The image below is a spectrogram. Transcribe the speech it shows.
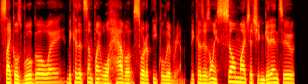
cycles will go away because at some point we'll have a sort of equilibrium because there's only so much that you can get into.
